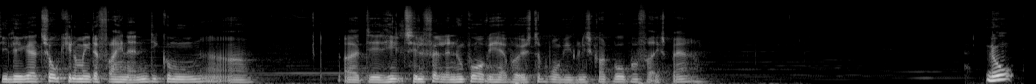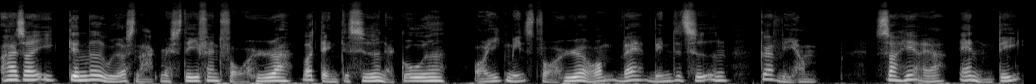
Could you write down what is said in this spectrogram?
de ligger to kilometer fra hinanden, de kommuner, og, og det er et helt tilfælde, at nu bor vi her på Østerbro, vi kunne lige så godt bo på Frederiksberg. Nu har jeg så igen været ude og snakke med Stefan for at høre, hvordan det siden er gået, og ikke mindst for at høre om, hvad ventetiden gør ved ham. Så her er anden del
